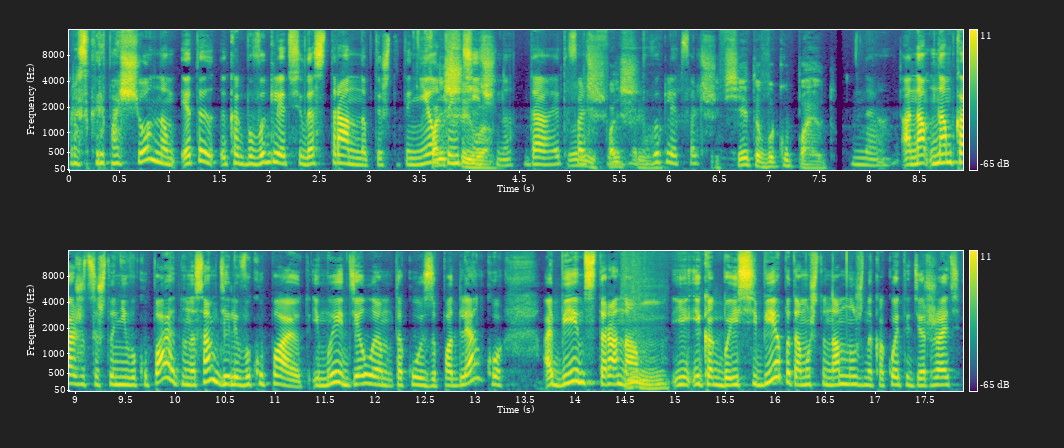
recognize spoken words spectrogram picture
раскрепощенным, это как бы выглядит всегда странно, потому что это не фальшиво. аутентично. Да, это ну, фальшиво. фальшиво. Это выглядит фальшиво. И все это выкупают. Да. А нам, нам кажется, что не выкупают, но на самом деле выкупают. И мы делаем такую заподлянку обеим сторонам. Mm-hmm. И, и как бы и себе, потому что нам нужно какой-то держать Э,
